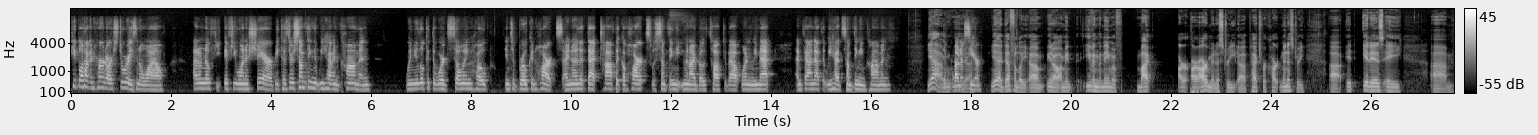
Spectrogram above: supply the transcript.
people haven't heard our stories in a while. I don't know if you, if you want to share because there's something that we have in common when you look at the word sowing hope into broken hearts. I know that that topic of hearts was something that you and I both talked about when we met and found out that we had something in common. Yeah, that brought us yeah. here. Yeah, definitely. Um, you know, I mean, even the name of my our our, our ministry, uh, Patchwork Heart Ministry, uh, it it is a, um,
